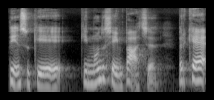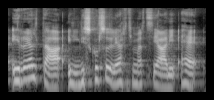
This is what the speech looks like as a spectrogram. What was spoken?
penso che, che il mondo sia in pace, perché in realtà il discorso delle arti marziali è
